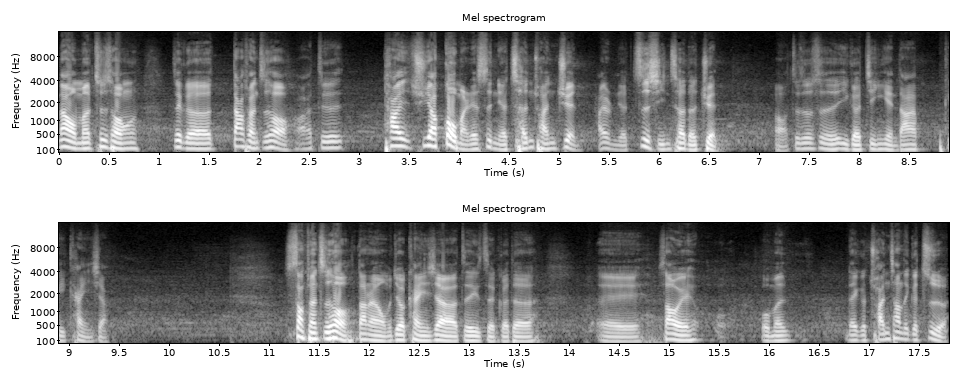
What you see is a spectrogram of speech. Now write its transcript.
那我们自从这个搭船之后啊，这个。他需要购买的是你的乘船券，还有你的自行车的券，哦，这就是一个经验，大家可以看一下。上船之后，当然我们就看一下这整个的，呃，稍微我们那个船舱的一个字，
